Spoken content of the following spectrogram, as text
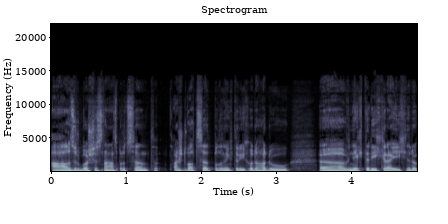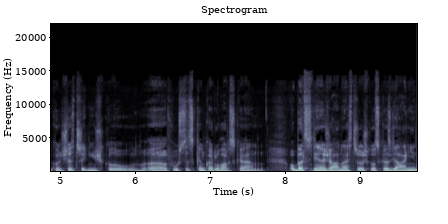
a zhruba 16% až 20% podle některých odhadů v některých krajích nedokončuje střední školu, v Ústeckém Karlovarském. Obecně žádné středoškolské vzdělání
